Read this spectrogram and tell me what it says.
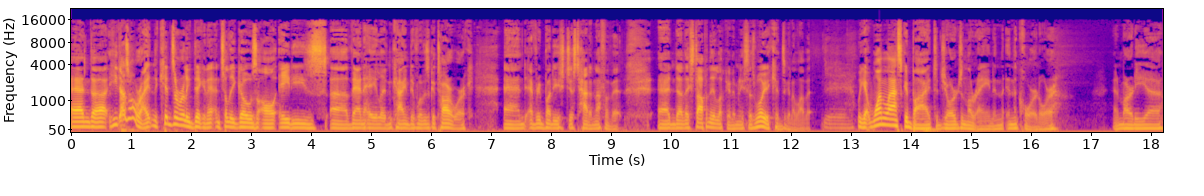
And uh, he does all right, and the kids are really digging it until he goes all '80s uh, Van Halen kind of with his guitar work, and everybody's just had enough of it. And uh, they stop and they look at him, and he says, "Well, your kids are gonna love it." We get one last goodbye to George and Lorraine in the, in the corridor, and Marty uh,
